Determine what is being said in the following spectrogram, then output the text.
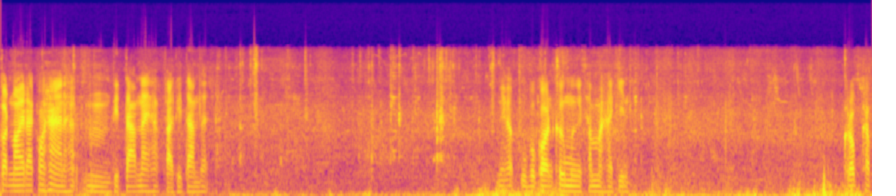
ก้อนน้อยรักก็ห้านะครับอืมติดตามได้ครับ ฝากติดตามได้วย นี่ครับ อุปกรณ์เครื่องมือทำมาหากิน ครบครับ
